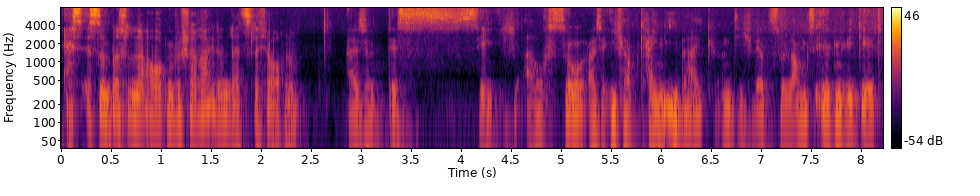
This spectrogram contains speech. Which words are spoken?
Es ist ein bisschen eine Augenwischerei dann letztlich auch, ne? Also das sehe ich auch so. Also ich habe kein E-Bike und ich werde, solange es irgendwie geht,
